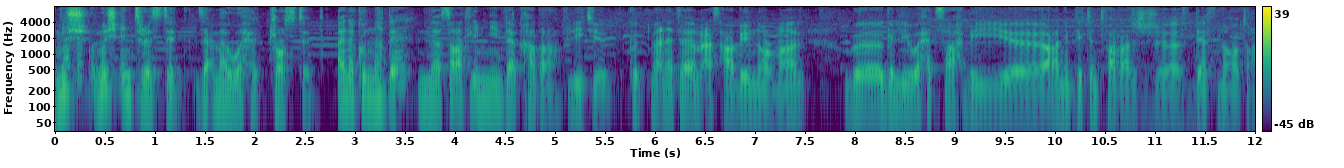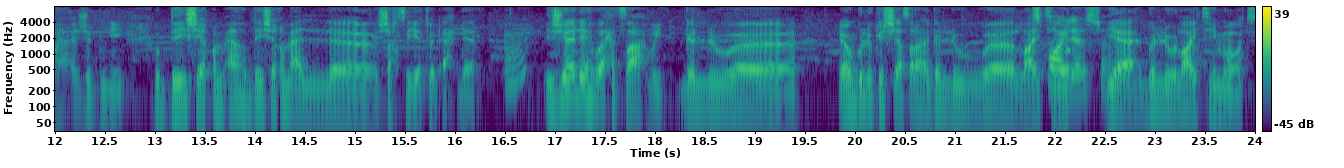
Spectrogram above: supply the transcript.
مش؟ مش interested زعما واحد trusted أنا كنت نهضر صارت لي منين ذاك خطرة في l'étude كنت معناتها مع صحابي normal قال لي واحد صاحبي آه، راني بديت نتفرج آه، في Death Note راه عجبني. وبدا يشيق معاه وبدا يشيق مع ال- الشخصيات والاحداث مم. جا ليه واحد صاحبي قال له آه، يا نقول لك إيش يصرى قال له آه، Spoilers، شو؟ يا قال له Light يموت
